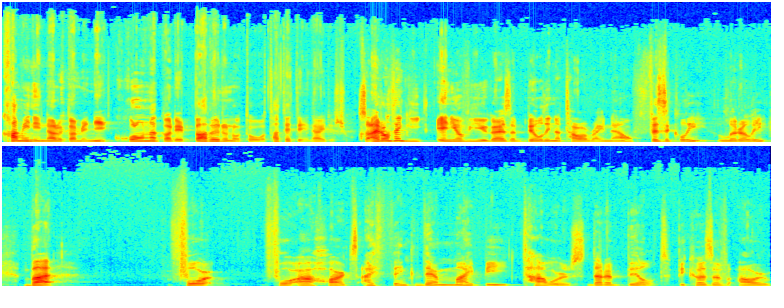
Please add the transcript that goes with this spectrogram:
神になるために心の中でバベルの塔を建てていないでしょうか So I don't think y- any of you guys are building a tower right now, physically, literally, but for for our hearts, I think there might be towers that are built because of our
